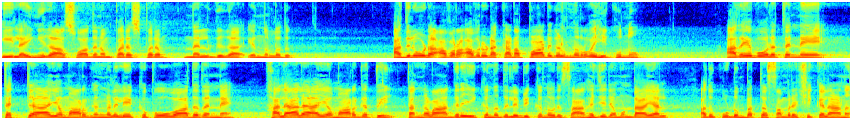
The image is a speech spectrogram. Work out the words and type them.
ഈ ലൈംഗികാസ്വാദനം പരസ്പരം നൽകുക എന്നുള്ളത്. അതിലൂടെ അവർ അവരുടെ കടപ്പാടുകൾ നിർവഹിക്കുന്നു. അതേപോലെ തന്നെ തെറ്റായ മാർഗങ്ങളിലേക്ക് പോവാതെ തന്നെ ഹലാലായ മാർഗത്തിൽ തങ്ങൾ ആഗ്രഹിക്കുന്നത് ലഭിക്കുന്ന ഒരു സാഹചര്യമുണ്ടായാൽ അത് കുടുംബത്തെ സംരക്ഷിക്കലാണ്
